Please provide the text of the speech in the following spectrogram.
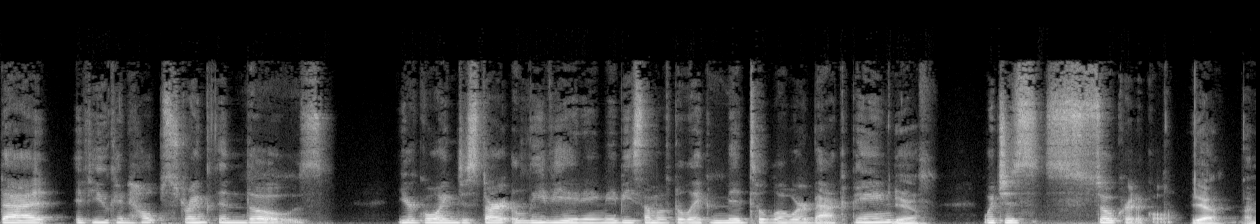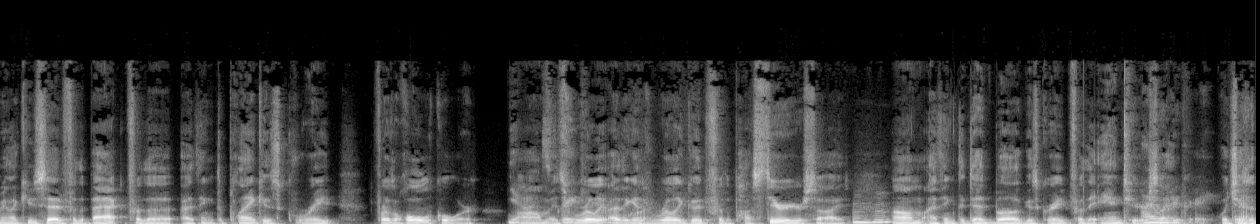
that if you can help strengthen those, you're going to start alleviating maybe some of the like mid to lower back pain, Yeah. which is so critical. Yeah. I mean, like you said, for the back, for the, I think the plank is great for the whole core. Yeah, um, it's, great really, I think it's really good for the posterior side. Mhm. Um, I think the dead bug is great for the anterior I side, agree. which Yeah. is a,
